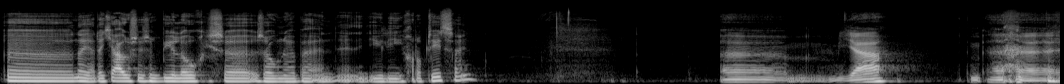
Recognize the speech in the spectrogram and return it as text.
eh, nou ja, dat je ouders dus een biologische zoon hebben en, en jullie geadopteerd zijn. Ehm, ja. Eh,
